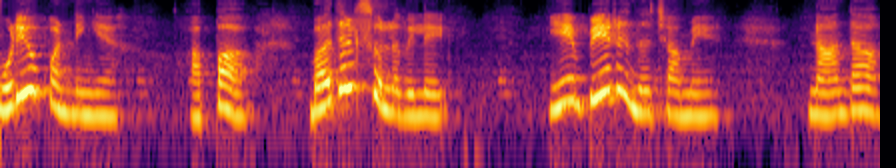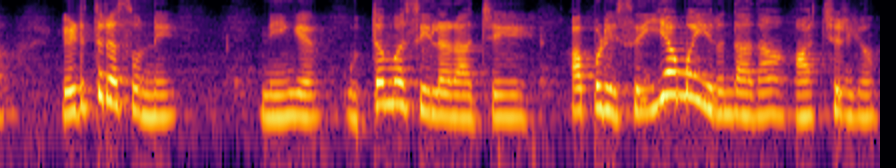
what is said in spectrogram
முடிவு பண்ணீங்க? அப்பா பதில் சொல்லவில்லை. என் பேர் இருந்துச்சாமே? நான் தான் எடுத்துட சொன்னேன். நீங்கள் உத்தம சீலராச்சே அப்படி செய்யாமல் இருந்தாதான் ஆச்சரியம்.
